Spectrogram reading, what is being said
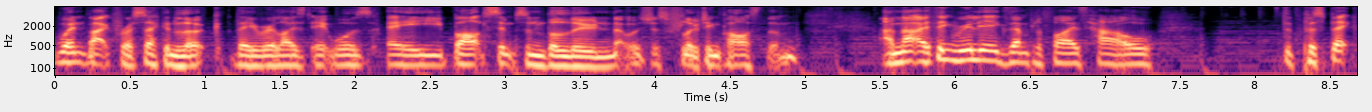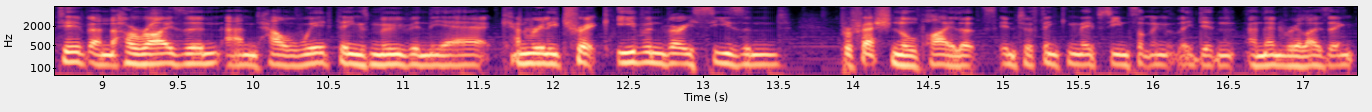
went back for a second look, they realized it was a Bart Simpson balloon that was just floating past them. And that I think really exemplifies how the perspective and the horizon and how weird things move in the air can really trick even very seasoned professional pilots into thinking they've seen something that they didn't and then realizing,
